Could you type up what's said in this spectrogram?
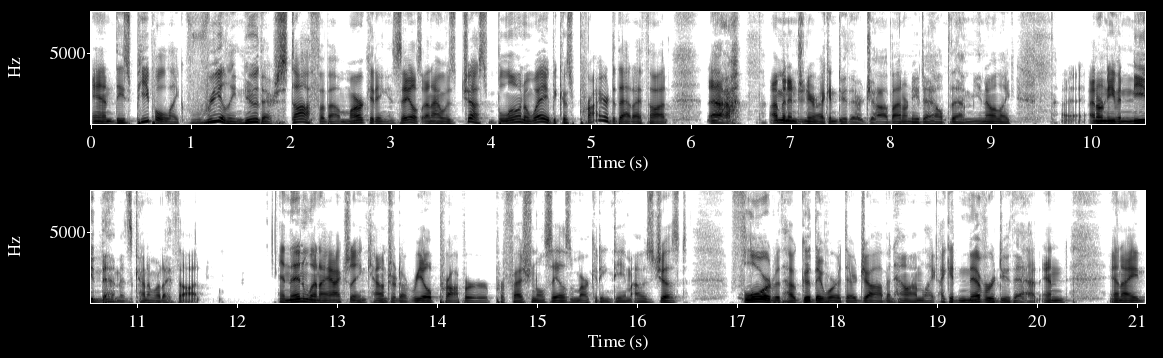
And these people like really knew their stuff about marketing and sales. And I was just blown away because prior to that, I thought, ah, I'm an engineer. I can do their job. I don't need to help them. You know, like I don't even need them, is kind of what I thought. And then when I actually encountered a real proper professional sales and marketing team, I was just floored with how good they were at their job and how I'm like I could never do that. And and I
